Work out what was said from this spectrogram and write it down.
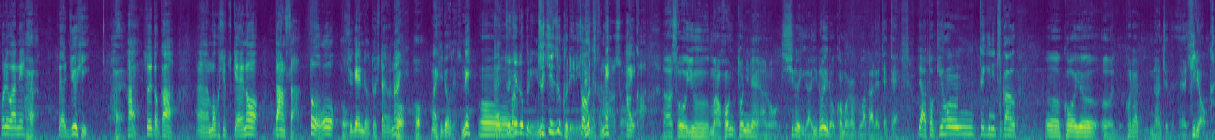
これはね、はい、それは樹皮。はい、はい、それとか木質系のダンサー等を主原料としたような、まあ、肥料ですね、はい、土作りに、ね、土作りに、ね、そうですね。はい。あそういうまあ本当にねあの種類がいろいろ細かく分かれてて。であと基本的に使うこういうこれは何ていうの肥料か、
